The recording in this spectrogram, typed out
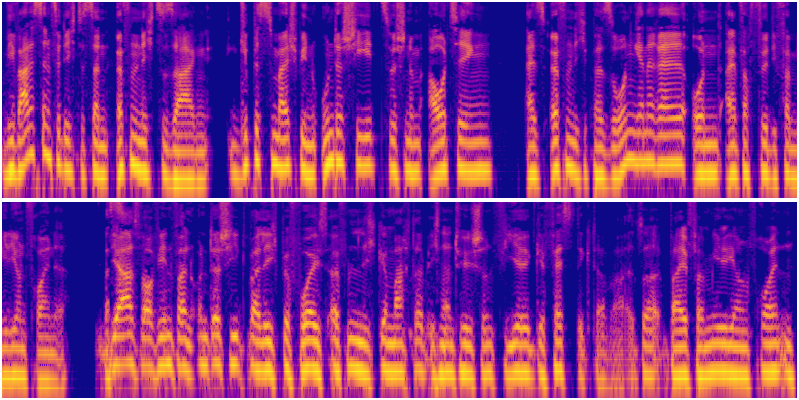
Wie war das denn für dich, das dann öffentlich zu sagen? Gibt es zum Beispiel einen Unterschied zwischen einem Outing als öffentliche Person generell und einfach für die Familie und Freunde? Was ja, es war auf jeden Fall ein Unterschied, weil ich, bevor ich es öffentlich gemacht habe, ich natürlich schon viel gefestigter war. Also bei Familie und Freunden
